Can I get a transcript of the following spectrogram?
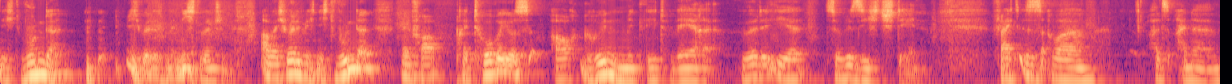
nicht wundern. Ich würde es mir nicht wünschen, aber ich würde mich nicht wundern, wenn Frau Pretorius auch Grünen-Mitglied wäre, würde ihr zu Gesicht stehen. Vielleicht ist es aber als eine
